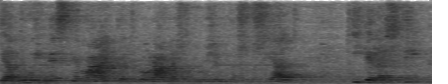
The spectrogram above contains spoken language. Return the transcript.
i avui més que mai, que el programa és un projecte social i que les TIC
